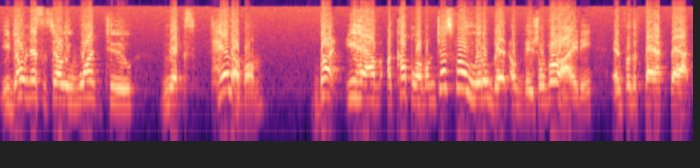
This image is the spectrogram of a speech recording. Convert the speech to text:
You don't necessarily want to mix 10 of them, but you have a couple of them just for a little bit of visual variety and for the fact that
